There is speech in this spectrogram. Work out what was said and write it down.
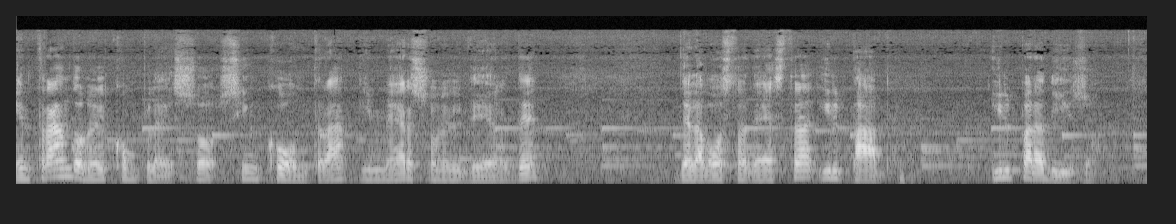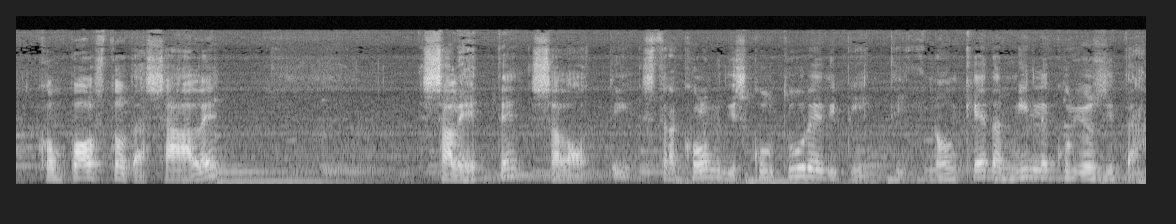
Entrando nel complesso si incontra, immerso nel verde della vostra destra, il pub, il paradiso, composto da sale, salette, salotti, stracolmi di sculture e dipinti, nonché da mille curiosità,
